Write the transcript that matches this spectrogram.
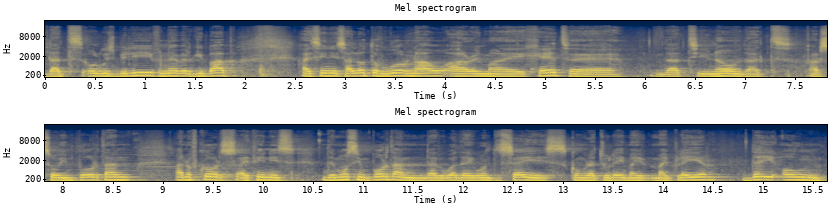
That's always believe, never give up. I think it's a lot of work now are in my head uh, that you know that are so important. And of course, I think it's the most important that what I want to say is congratulate my, my player. They own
